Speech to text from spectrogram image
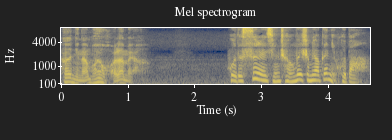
哎，你男朋友回来没啊？我的私人行程为什么要跟你汇报啊？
